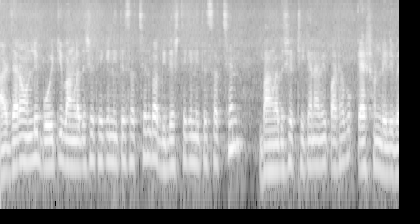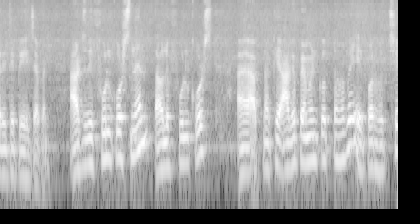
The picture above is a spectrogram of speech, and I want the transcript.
আর যারা অনলি বইটি বাংলাদেশে থেকে নিতে চাচ্ছেন বা বিদেশ থেকে নিতে চাচ্ছেন, বাংলাদেশের ঠিকানা আমি পাঠাবো ক্যাশ অন ডেলিভারিতে পেয়ে যাবেন। আর যদি ফুল কোর্স নেন, তাহলে ফুল কোর্স আপনাকে আগে পেমেন্ট করতে হবে, এরপর হচ্ছে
